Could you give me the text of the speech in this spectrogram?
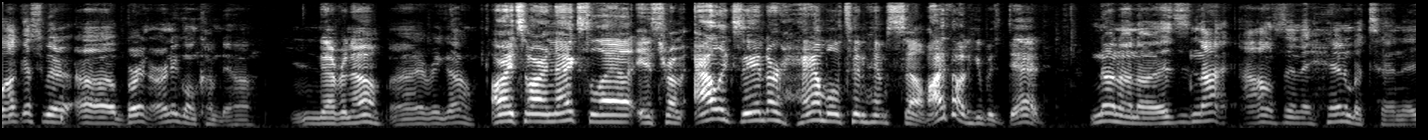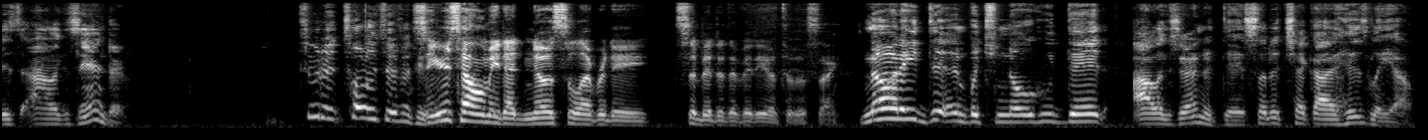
I guess we're uh, Bert and Ernie gonna come there, huh? Never know. Uh, there we go. All right, so our next layout is from Alexander Hamilton himself. I thought he was dead. No, no, no. It's not Alexander Hamilton. It's Alexander. Two totally two different So you're telling me that no celebrity submitted a video to this thing? No, they didn't. But you know who did? Alexander did. So to check out his layout.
